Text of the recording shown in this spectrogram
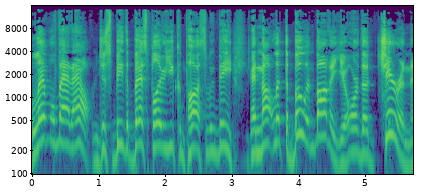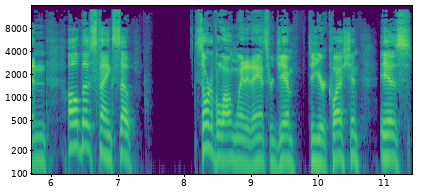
level that out and just be the best player you can possibly be and not let the booing bother you or the cheering and all those things. So, sort of a long winded answer, Jim, to your question is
